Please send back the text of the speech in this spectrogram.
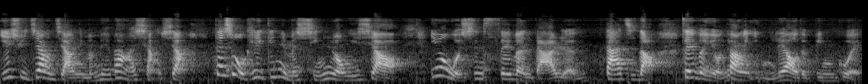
也许这样讲你们没办法想象，但是我可以跟你们形容一下哦，因为我是 Seven 达人，大家知道 Seven 有放饮料的冰柜，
